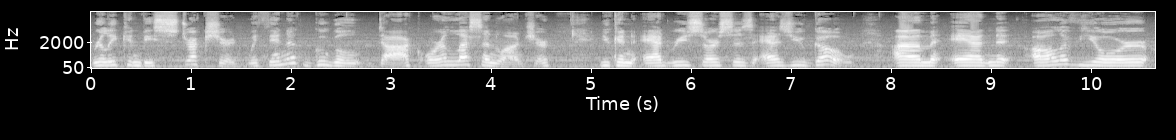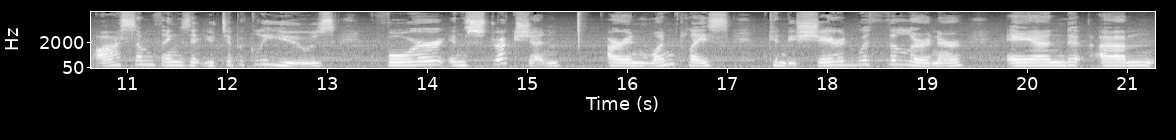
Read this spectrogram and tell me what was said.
really can be structured within a Google Doc or a lesson launcher you can add resources as you go um, and all of your awesome things that you typically use for instruction are in one place, can be shared with the learner, and um,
